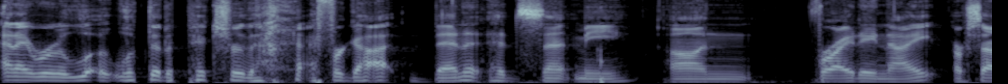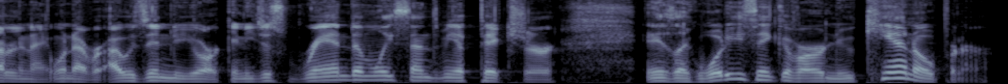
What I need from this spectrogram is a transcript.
And I re- looked at a picture that I forgot Bennett had sent me on Friday night or Saturday night, whenever I was in New York, and he just randomly sends me a picture, and he's like, "What do you think of our new can opener?"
